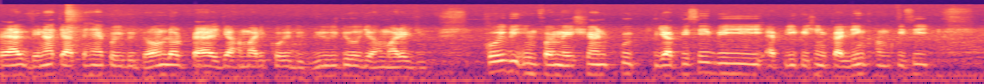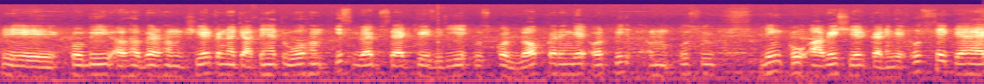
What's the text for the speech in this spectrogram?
फ़ाइल देना चाहते हैं, कोई भी डाउनलोड फ़ाइल या हमारी कोई भी वीडियो या हमारे कोई भी इंफॉर्मेशन या किसी भी एप्लीकेशन का लिंक हम किसी को भी अगर हम शेयर करना चाहते हैं तो वो हम इस वेबसाइट के ज़रिए उसको लॉक करेंगे और फिर हम उस लिंक को आगे शेयर करेंगे। उससे क्या है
